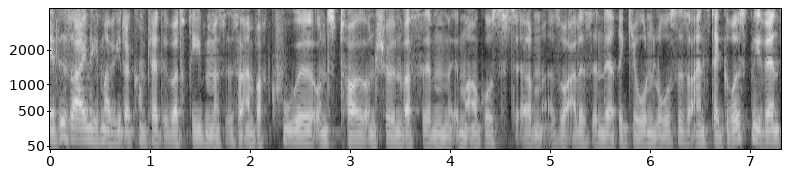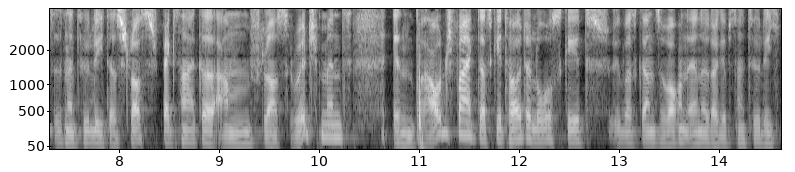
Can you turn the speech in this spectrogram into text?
Es ist eigentlich mal wieder komplett übertrieben. Es ist einfach cool und toll und schön, was im, im August ähm, so alles in der Region los ist. Eins der größten Events ist natürlich das Schlossspektakel am Schloss Richmond in Braunschweig. Das geht heute los, geht übers ganze Wochenende. Da gibt's natürlich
